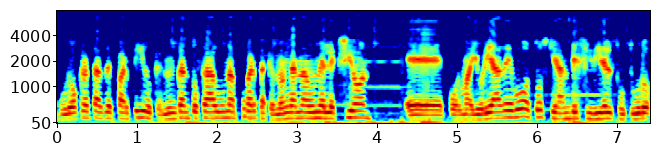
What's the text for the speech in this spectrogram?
burócratas de partido que nunca han tocado una puerta, que no han ganado una elección eh, por mayoría de votos, quieran decidir el futuro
